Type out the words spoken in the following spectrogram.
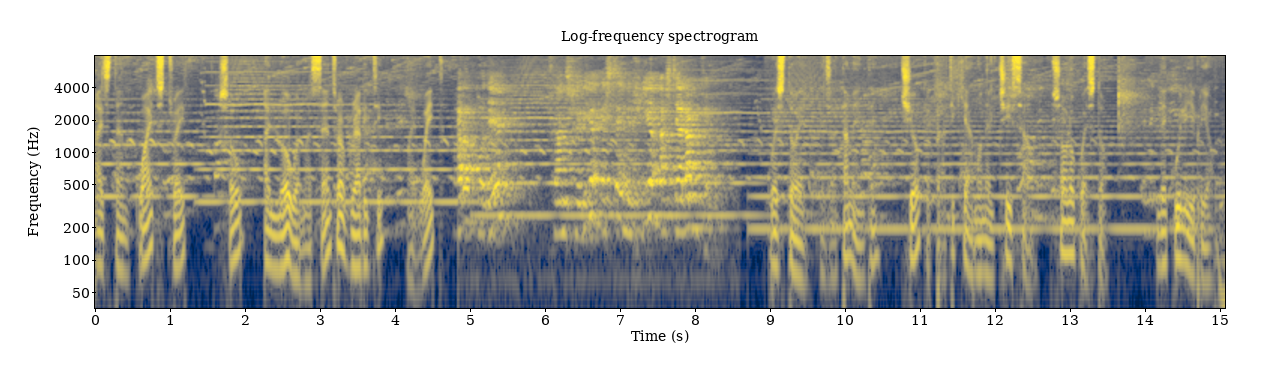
I stand quite straight, so I lower my center of gravity, my weight. Para poder transferir esta energia hacia adelante. Questo è esattamente ciò che pratichiamo nel Chi Sao, solo questo, l'equilibrio.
